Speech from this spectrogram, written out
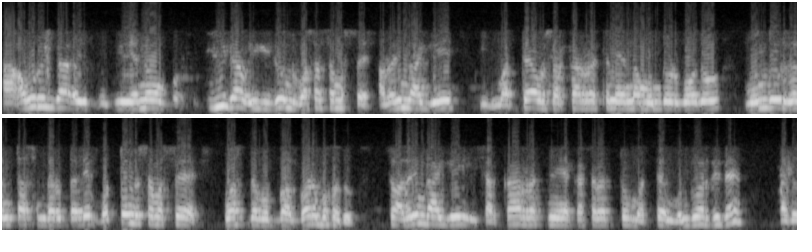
ಅವರು ಈಗ ಏನೋ ಈಗ ಇದೊಂದು ಹೊಸ ಸಮಸ್ಯೆ. ಅದರಿಂದಾಗಿ ಈಗ ಮತ್ತೆ ಅವ್ರ ಸರ್ಕಾರ ರಚನೆಯನ್ನ ಮುಂದೂಡ್ಬೋದು. ಮುಂದೂಡಿದಂತ ಸಂದರ್ಭದಲ್ಲಿ ಮತ್ತೊಂದು ಸಮಸ್ಯೆ ಬರಬಹುದು. ಸೊ ಅದರಿಂದಾಗಿ ಈ ಸರ್ಕಾರ ರಚನೆಯ ಕಸರತ್ತು ಮತ್ತೆ ಮುಂದುವರೆದಿದೆ. ಅದು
